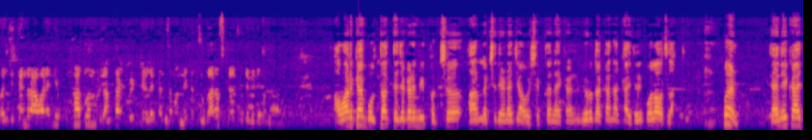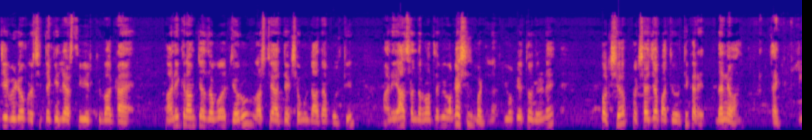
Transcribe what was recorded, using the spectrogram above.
पण जितेंद्र आव्हाड यांनी पुन्हा दोन आता ट्विट केले. त्यांचं म्हणणं जुगारच खेळत होते विधिमंडळामध्ये. आव्हाड काय बोलतात त्याच्याकडे मी पक्ष फार लक्ष देण्याची आवश्यकता नाही. कारण विरोधकांना काहीतरी बोलावंच लागतं. पण त्याने काय जे व्हिडिओ प्रसिद्ध केले असतील किंवा काय माणिकरामच्या जवळ जरूर राष्ट्रीय अध्यक्ष म्हणून दादा बोलतील. आणि या संदर्भातलं मी मगाशीच म्हटलं योग्य तो निर्णय पक्ष पक्षाच्या पातळीवरती करेल. धन्यवाद. थँक्यू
